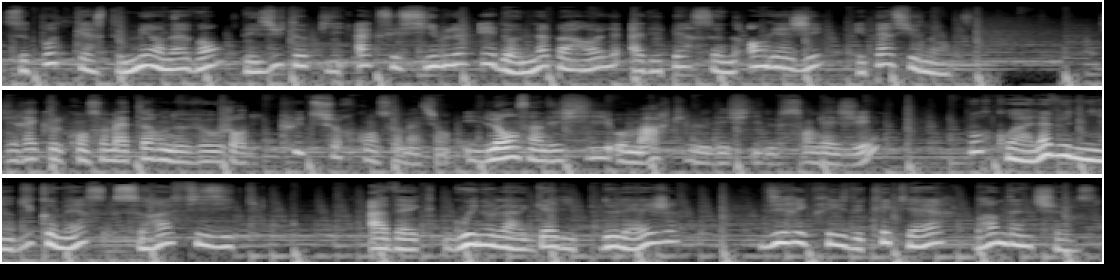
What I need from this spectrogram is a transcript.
Ce podcast met en avant des utopies accessibles et donne la parole à des personnes engagées et passionnantes. Je dirais que le consommateur ne veut aujourd'hui plus de surconsommation. Il lance un défi aux marques, le défi de s'engager. Pourquoi l'avenir du commerce sera physique? Avec Gwenola Galip Delège, directrice de Clépierre Brandentures.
